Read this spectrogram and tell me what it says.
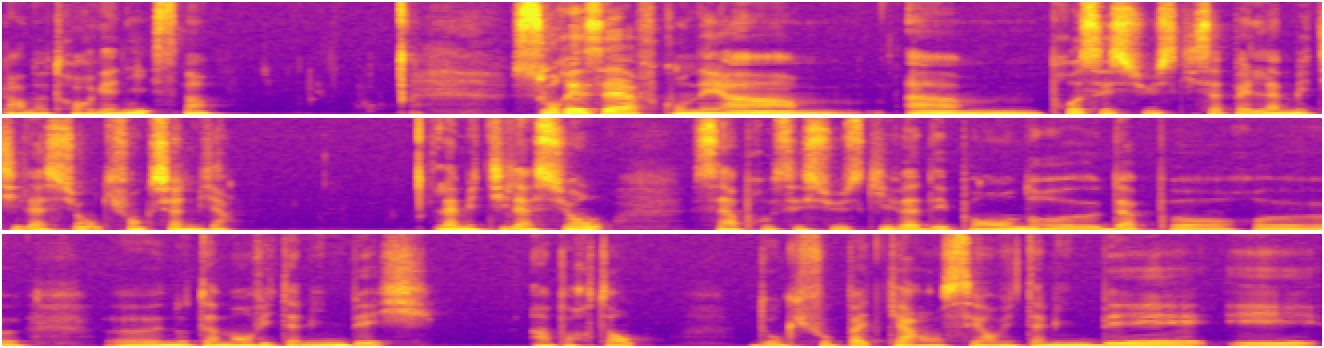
par notre organisme sous réserve qu'on ait un, processus qui s'appelle la méthylation qui fonctionne bien. La méthylation, c'est un processus qui va dépendre euh, d'apports, euh, euh, notamment vitamine B, important. Donc il ne faut pas être carencé en vitamine B. Et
